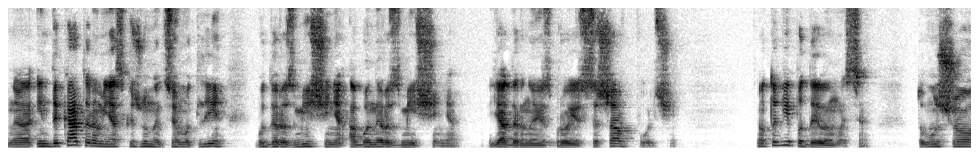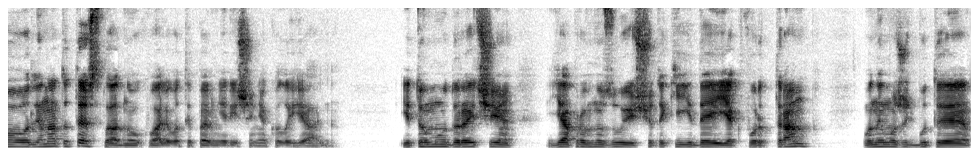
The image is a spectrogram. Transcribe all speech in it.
е, індикатором, я скажу на цьому тлі, буде розміщення або нерозміщення ядерної зброї США в Польщі? Ну тоді подивимося. Тому що для НАТО теж складно ухвалювати певні рішення колегіально. І тому, до речі, я прогнозую, що такі ідеї, як Форт Трамп, вони можуть бути е,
